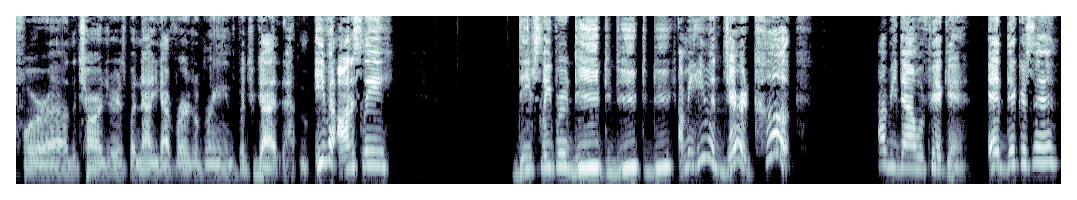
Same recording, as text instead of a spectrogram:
for uh, the Chargers, but now you got Virgil Greens. But you got even honestly, deep sleeper, deep, deep, deep. I mean, even Jared Cook, I'd be down with picking. Ed Dickerson,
